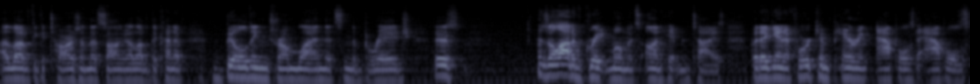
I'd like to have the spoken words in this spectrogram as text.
I love the guitars on that song. I love the kind of building drum line that's in the bridge. There's there's a lot of great moments on Hypnotize, but again, if we're comparing apples to apples,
